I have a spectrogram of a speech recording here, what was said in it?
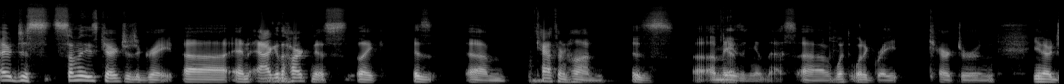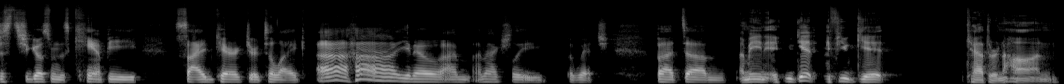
I just some of these characters are great. Uh, and Agatha mm-hmm. Harkness like is um, Kathryn Hahn is uh, amazing yeah. in this. Uh, what what a great character and you know just she goes from this campy side character to like aha you know i'm i'm actually the witch but um i mean if you get if you get kathryn hahn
